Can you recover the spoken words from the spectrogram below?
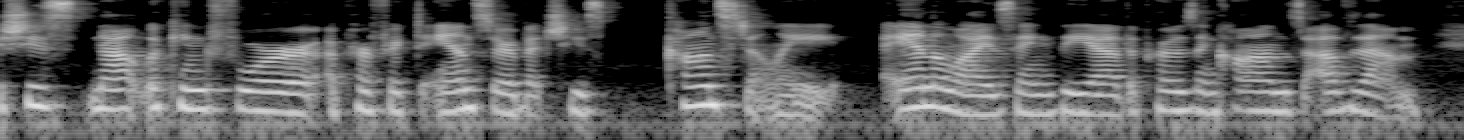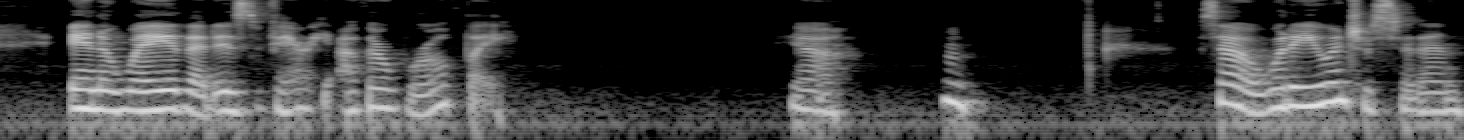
she's not looking for a perfect answer but she's constantly analyzing the uh, the pros and cons of them in a way that is very otherworldly yeah hmm. so what are you interested in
